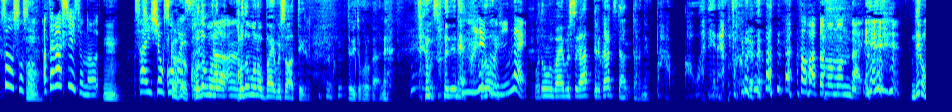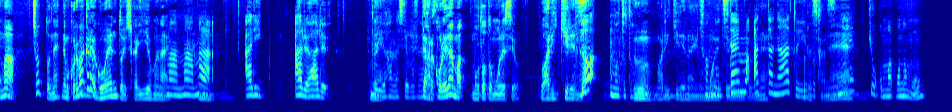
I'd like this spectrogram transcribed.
そうそうそう、うん新しいそのうん最小公倍数子供の、がうん子供のバイブスは合っているというところからねでもそれでね子供しんない子供バイブスが合ってるからっつってあったらねパ合わねえなやっぱこれパパ友問題でもまあちょっとねでもこればっかりはご縁としか言いようがない、まあまあまあ、ありあるあるという話でございます、だからこれが、ま、元友ですよ。割り切れない。ザ元友、うん、割り切れない思いそんな時代もあったなというそうことですね。ね。今日こんなこんなもん？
